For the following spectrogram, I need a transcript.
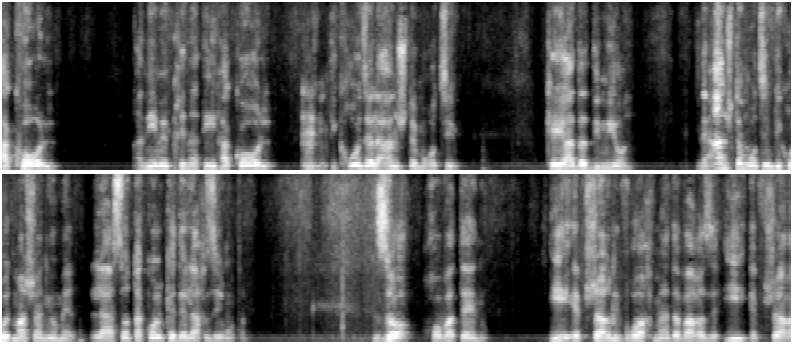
הכל. אני מבחינתי הכל. תיקחו את זה לאן שאתם רוצים, כיד הדמיון. לאן שאתם רוצים תיקחו את מה שאני אומר, לעשות הכל כדי להחזיר אותם. זו חובתנו. אי אפשר לברוח מהדבר הזה, אי אפשר,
